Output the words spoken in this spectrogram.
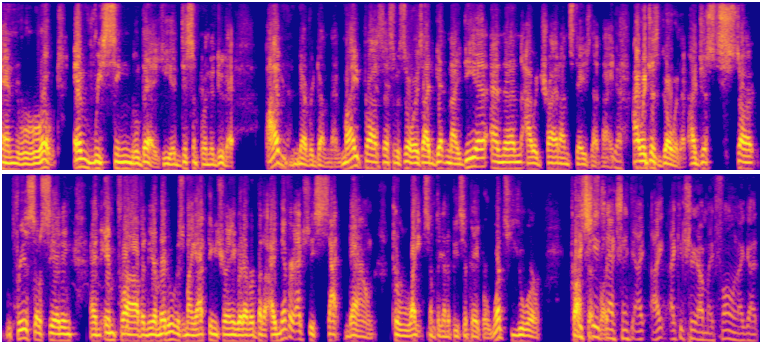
and wrote every single day. He had discipline to do that. I've Yeah. never done that. My process was always I'd get an idea and then I would try it on stage that night. Yeah. I would just go with it. I just start free associating and improv, and you know maybe it was my acting training, whatever. But I never actually sat down to write something on a piece of paper. What's your It's process the like? exact same thing. I, I, I could show you on my phone. I got,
